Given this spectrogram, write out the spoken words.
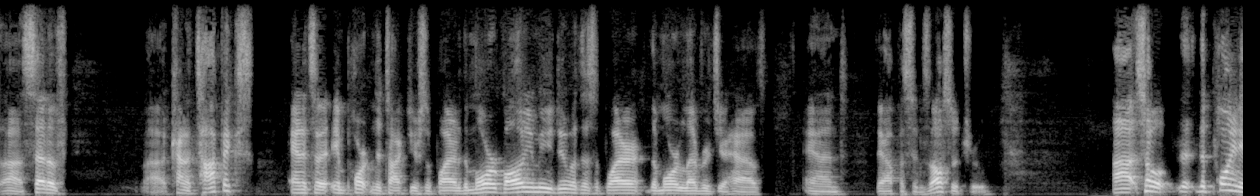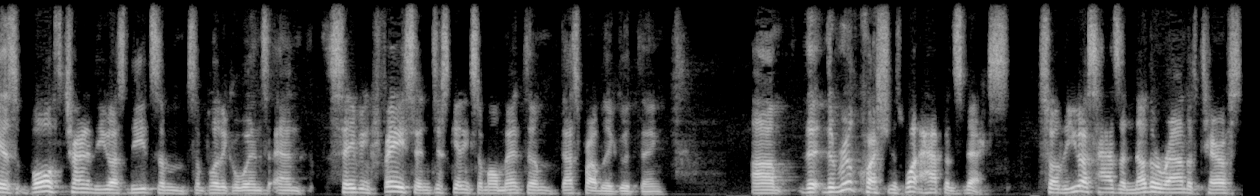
uh, set of uh, kind of topics, and it's uh, important to talk to your supplier. The more volume you do with the supplier, the more leverage you have, and the opposite is also true. Uh, so the, the point is, both China and the U.S. need some some political wins, and saving face and just getting some momentum. That's probably a good thing. Um, the the real question is what happens next. So the U.S. has another round of tariffs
